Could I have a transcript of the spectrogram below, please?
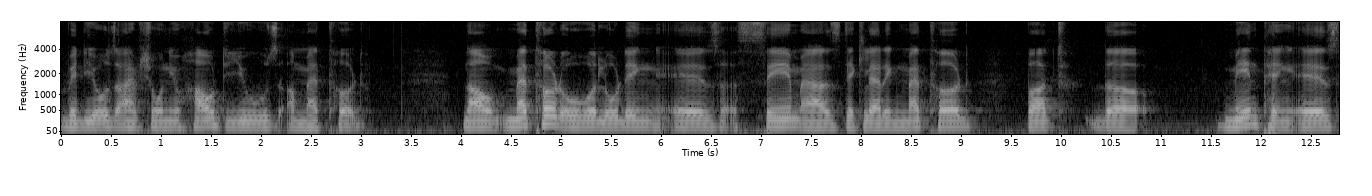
videos, I have shown you how to use a method. Now, method overloading is same as declaring method, but the main thing is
